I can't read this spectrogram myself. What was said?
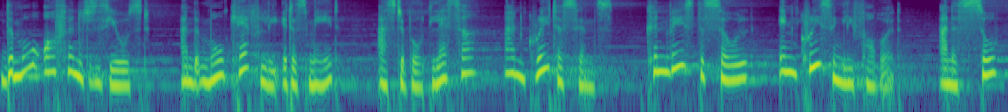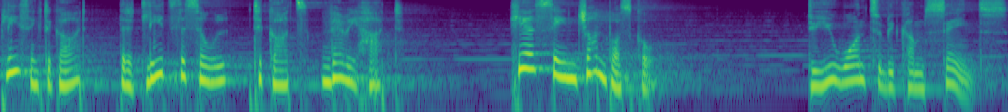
the more often it is used and the more carefully it is made, as to both lesser and greater sins, conveys the soul increasingly forward and is so pleasing to God that it leads the soul to God's very heart. Here's Saint John Bosco. Do you want to become saints?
